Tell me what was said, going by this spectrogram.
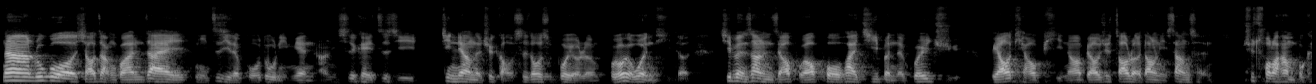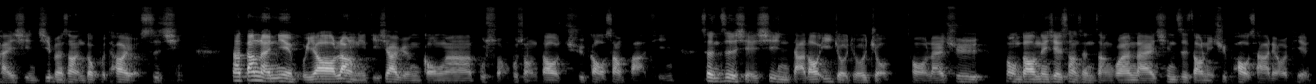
那如果小长官在你自己的国度里面啊，你是可以自己尽量的去搞事，都是不会有人不会有问题的。基本上你只要不要破坏基本的规矩，不要调皮，然后不要去招惹到你上层。去戳到他们不开心，基本上你都不太有事情。那当然，你也不要让你底下员工啊不爽，不爽到去告上法庭，甚至写信打到一九九九哦，来去弄到那些上层长官来亲自找你去泡茶聊天。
